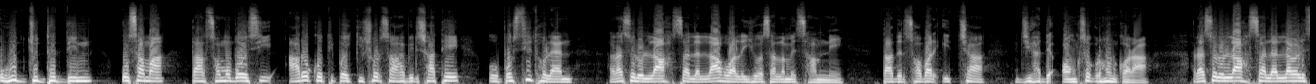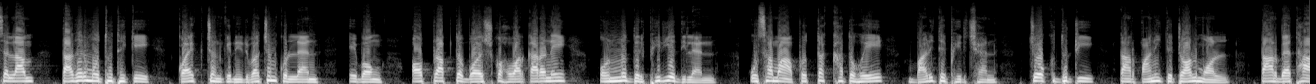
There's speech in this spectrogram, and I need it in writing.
উহুদ যুদ্ধের দিন ওসামা তার সমবয়সী আরও কতিপয় কিশোর সাহাবির সাথে উপস্থিত হলেন রাসুল্লাহ সাল্লাহ আলহি ওয়াসাল্লামের সামনে। তাদের সবার ইচ্ছা জিহাদে অংশগ্রহণ করা। রাসুল্লাহ সাল্লাহ আলি সাল্লাম তাদের মধ্য থেকে কয়েকজনকে নির্বাচন করলেন এবং অপ্রাপ্ত বয়স্ক হওয়ার কারণে অন্যদের ফিরিয়ে দিলেন। ওসামা প্রত্যাখ্যাত হয়ে বাড়িতে ফিরছেন। চোখ দুটি তার পানিতে টলমল। তার ব্যথা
